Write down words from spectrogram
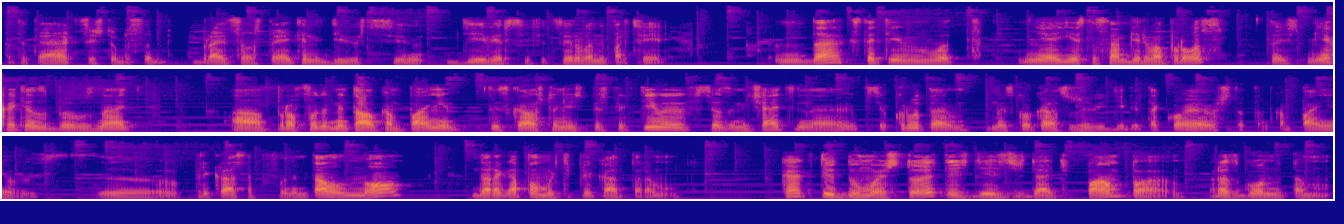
от этой акции, чтобы собрать самостоятельно диверси... диверсифицированный портфель. Да, кстати, вот у меня есть на самом деле вопрос. То есть мне хотелось бы узнать а, про фундаментал компании. Ты сказал, что у нее есть перспективы, все замечательно, все круто. Мы сколько раз уже видели такое, что там компания э, прекрасна по фундаменталу, но дорога по мультипликаторам. Как ты думаешь, стоит ли здесь ждать пампа, разгона там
